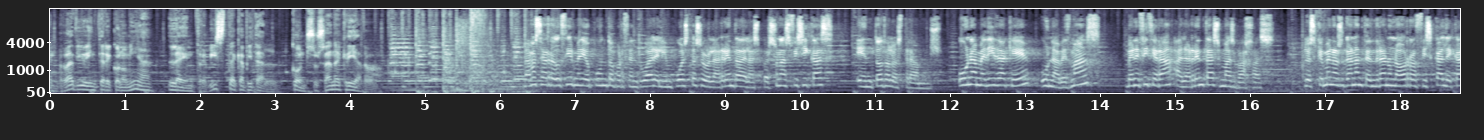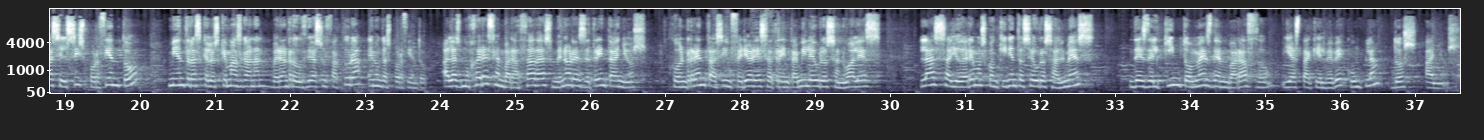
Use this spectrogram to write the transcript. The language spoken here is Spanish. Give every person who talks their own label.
Speaker 1: En Radio Intereconomía, la entrevista capital con Susana Criado.
Speaker 2: Vamos a reducir medio punto porcentual el impuesto sobre la renta de las personas físicas en todos los tramos. Una medida que, una vez más, beneficiará a las rentas más bajas. Los que menos ganan tendrán un ahorro fiscal de casi el 6%, mientras que los que más ganan verán reducida su factura en un 2%. A las mujeres embarazadas menores de 30 años con rentas inferiores a 30.000 euros anuales, las ayudaremos con 500 euros al mes desde el quinto mes de embarazo y hasta que el bebé cumpla dos años.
